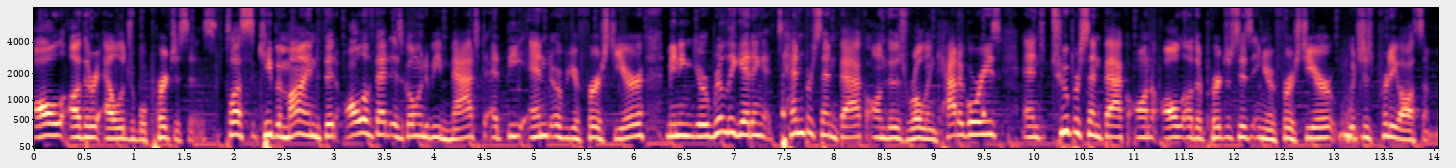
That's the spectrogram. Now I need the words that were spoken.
all other eligible purchases. Plus, keep in mind that all of that is going to be matched at the end of your first year, meaning you're really getting 10% back on those rolling categories and 2% back on all other purchases in your first year, which is pretty awesome.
